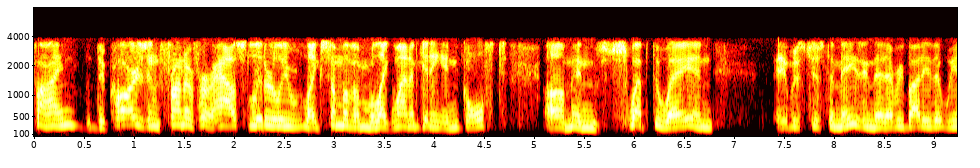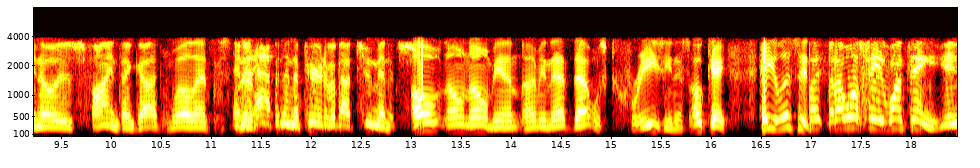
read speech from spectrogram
fine. The cars in front of her house, literally, like some of them were like wound up getting engulfed um, and swept away. And it was just amazing that everybody that we know is fine. Thank God. well, that's And it happened in a period of about two minutes. Oh no, no, man. I mean that that was craziness. Okay, hey, listen. But but I will say one thing in,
